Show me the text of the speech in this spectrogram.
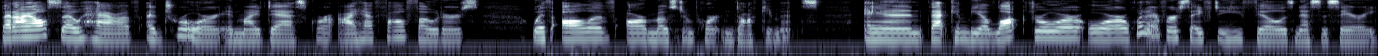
But I also have a drawer in my desk where I have file folders with all of our most important documents. And that can be a lock drawer or whatever safety you feel is necessary.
